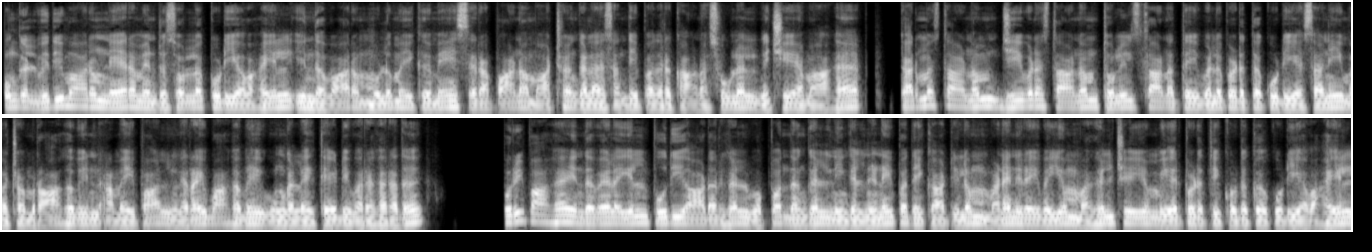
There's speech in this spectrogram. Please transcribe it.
உங்கள் விதிமாறும் நேரம் என்று சொல்லக்கூடிய வகையில் இந்த வாரம் முழுமைக்குமே சிறப்பான மாற்றங்களை சந்திப்பதற்கான சூழல் நிச்சயமாக கர்மஸ்தானம் ஜீவனஸ்தானம் தொழில் ஸ்தானத்தை வலுப்படுத்தக்கூடிய சனி மற்றும் ராகுவின் அமைப்பால் நிறைவாகவே உங்களை தேடி வருகிறது. குறிப்பாக இந்த வேளையில் புதிய ஆர்டர்கள் ஒப்பந்தங்கள் நீங்கள் நினைப்பதை காட்டிலும் மனநிறைவையும் மகிழ்ச்சியையும் ஏற்படுத்தி கொடுக்கக்கூடிய வகையில்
